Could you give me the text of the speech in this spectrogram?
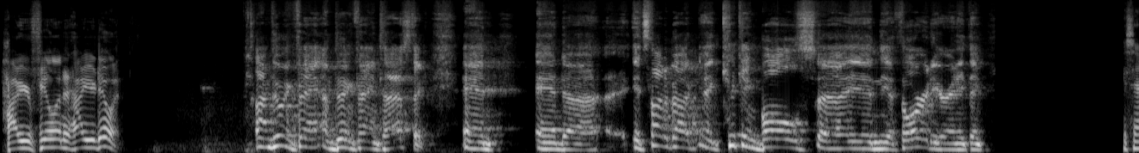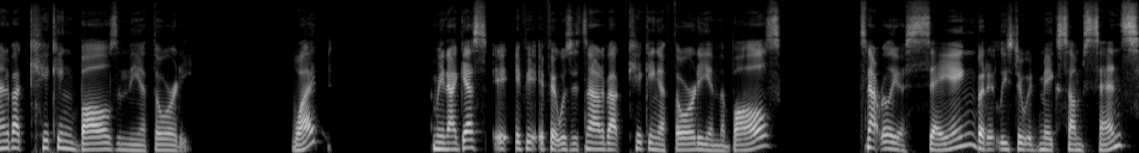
how you're feeling and how you're doing. I'm doing fa- I'm doing fantastic, and and uh, it's not about uh, kicking balls uh, in the authority or anything. It's not about kicking balls in the authority. What? I mean, I guess if if it was, it's not about kicking authority in the balls. It's not really a saying, but at least it would make some sense.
